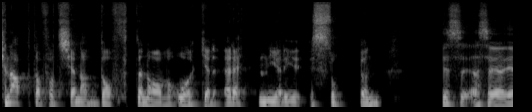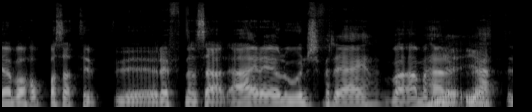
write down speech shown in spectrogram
knappt har fått känna doften av åker rätt ner i, i sopen. Alltså jag, jag bara hoppas att typ uh, Räfnen säger nej det är lunch för dig. Ja, men här, ja, ja. äter,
